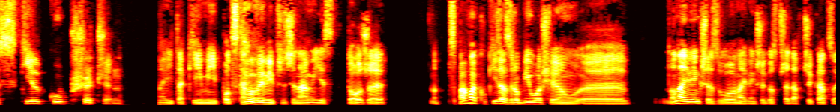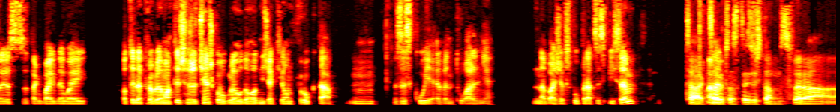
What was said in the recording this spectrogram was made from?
z kilku przyczyn. No I takimi podstawowymi przyczynami jest to, że no, z Pawła Kukiza zrobiło się e, no, największe zło, największego sprzedawczyka, co jest, tak by the way, o tyle problematyczne, że ciężko w ogóle udowodnić, jaki on frukta mm, zyskuje ewentualnie na bazie współpracy z PiSem. Tak, Ale... cały czas to jest gdzieś tam sfera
